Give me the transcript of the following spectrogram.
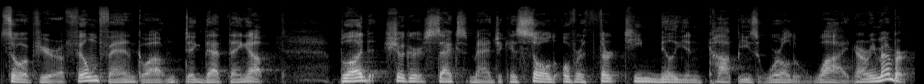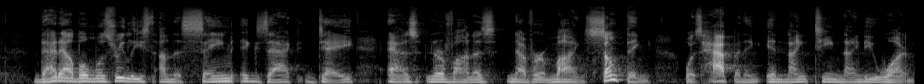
So if you're a film fan, go out and dig that thing up. Blood, Sugar, Sex, Magik has sold over 13 million copies worldwide. Now remember, that album was released on the same exact day as Nirvana's Nevermind. Something was happening in 1991.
